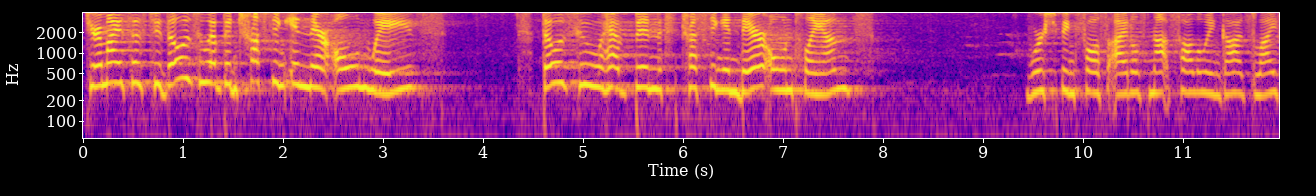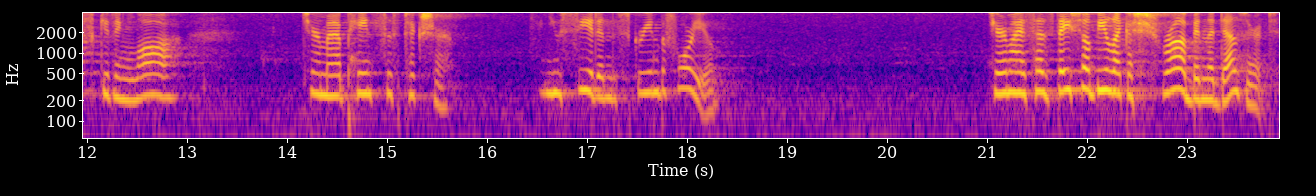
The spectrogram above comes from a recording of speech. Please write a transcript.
Jeremiah says, To those who have been trusting in their own ways, those who have been trusting in their own plans, worshiping false idols, not following God's life giving law, Jeremiah paints this picture, and you see it in the screen before you. Jeremiah says, They shall be like a shrub in the desert.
